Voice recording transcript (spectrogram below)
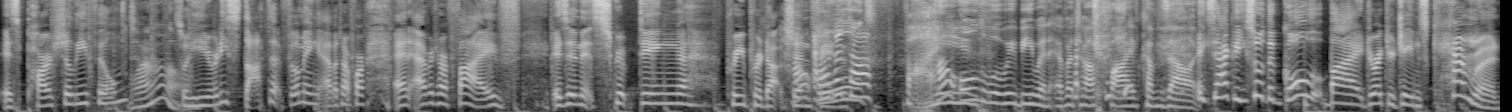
is partially filmed. Wow. So he already started filming Avatar 4. And Avatar 5 is in its scripting pre production phase. Avatar 5. How old will we be when Avatar 5 comes out? Exactly. So the goal by director James Cameron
